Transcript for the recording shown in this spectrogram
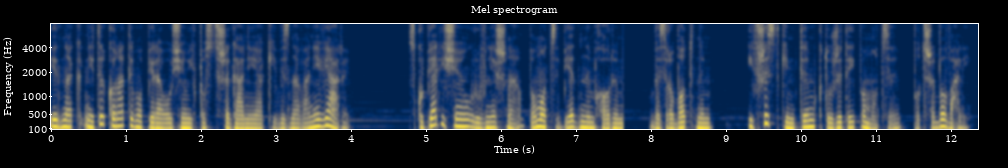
Jednak nie tylko na tym opierało się ich postrzeganie, jak i wyznawanie wiary. Skupiali się również na pomocy biednym, chorym, bezrobotnym i wszystkim tym, którzy tej pomocy potrzebowali.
